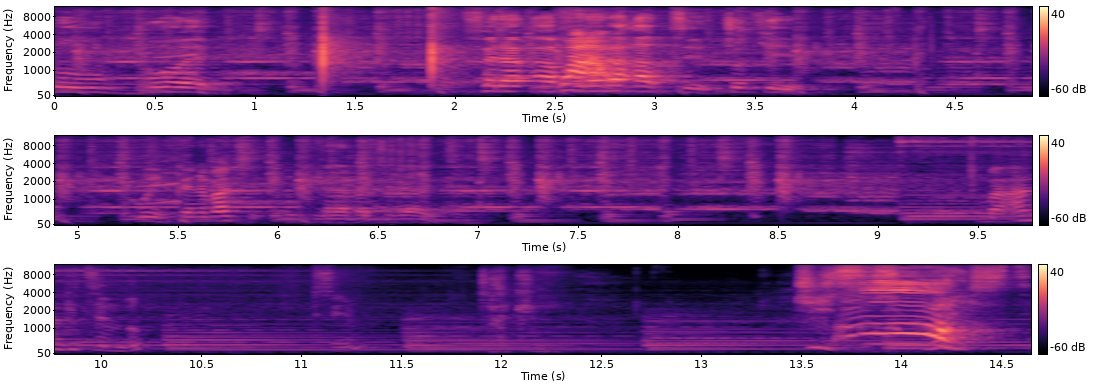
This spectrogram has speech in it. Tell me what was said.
Oh boy. Fener, wow. Fener attı. Çok iyi. Wait, Fenerbahçe. Okay. Fenerbahçe'de attı. Ama hangi tim bu? Tim? Takım. Jesus Oh! Christ.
